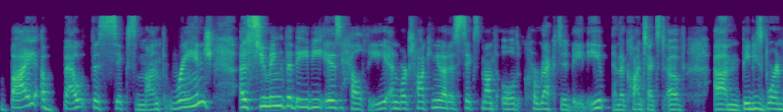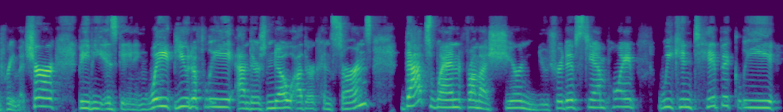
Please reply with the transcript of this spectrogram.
by about the six month range, assuming the baby is healthy. And we're talking about a six month old corrected baby in the context of um, babies born premature, baby is gaining weight beautifully, and there's no other concerns. That's when, from a sheer nutritive standpoint, we can typically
